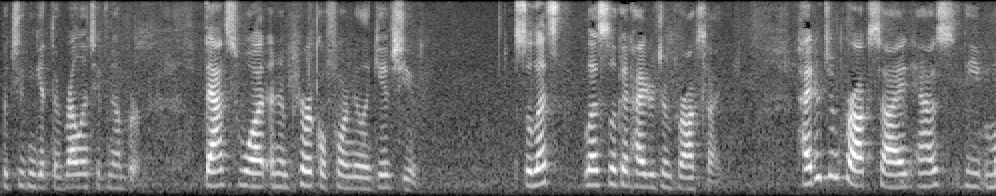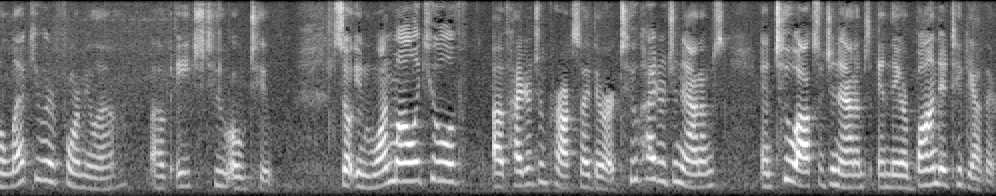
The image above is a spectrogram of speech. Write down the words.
but you can get the relative number. That's what an empirical formula gives you. So let's, let's look at hydrogen peroxide. Hydrogen peroxide has the molecular formula of H2O2. So in one molecule of, of hydrogen peroxide, there are two hydrogen atoms and two oxygen atoms, and they are bonded together.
